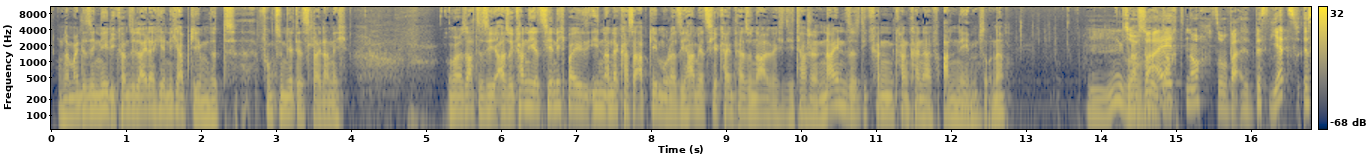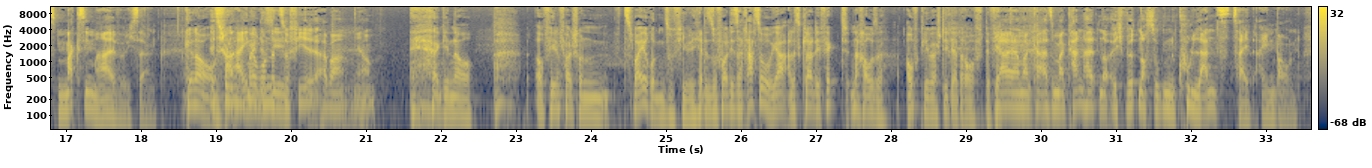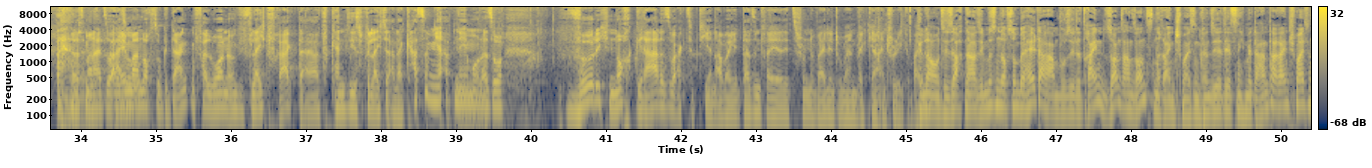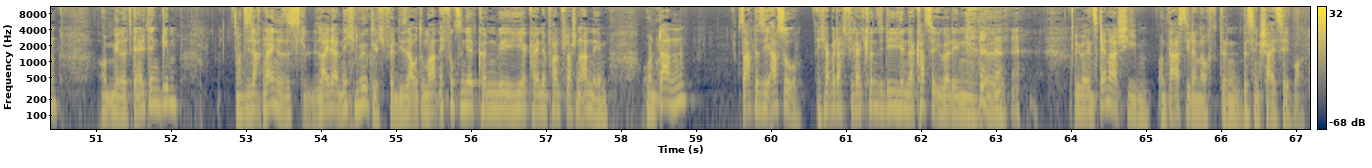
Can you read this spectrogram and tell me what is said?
Und dann meinte sie, nee, die können Sie leider hier nicht abgeben. Das funktioniert jetzt leider nicht. Und dann sagte sie, also ich kann die jetzt hier nicht bei Ihnen an der Kasse abgeben oder Sie haben jetzt hier kein Personal, welche die Tasche. Nein, die kann, kann keiner annehmen, so, ne? Hm, so so, weit dachte- noch, so weit, bis jetzt ist maximal, würde ich sagen. Genau. Ist schon eine Runde sie, zu viel, aber ja. Ja, genau. Auf jeden Fall schon zwei Runden zu viel. Ich hätte sofort gesagt, ach so, ja, alles klar, defekt nach Hause. Aufkleber steht ja drauf, defekt. Ja, ja, man kann, also man kann halt noch, ich würde noch so eine Kulanzzeit einbauen. Dass man halt so Also- einmal noch so Gedanken verloren irgendwie vielleicht fragt, äh, kann sie es vielleicht an der Kasse mir abnehmen oder so. Würde ich noch gerade so akzeptieren, aber da sind wir ja jetzt schon eine Weile drüber hinweg. Ja, entschuldige. weiter. Genau, und sie sagt, na, Sie müssen doch so einen Behälter haben, wo Sie das rein, sonst ansonsten reinschmeißen. Können Sie das jetzt nicht mit der Hand da reinschmeißen und mir das Geld dann geben? Und sie sagt, nein, das ist leider nicht möglich. Wenn dieser Automat nicht funktioniert, können wir hier keine Pfandflaschen annehmen. Und dann sagte sie, ach so, ich habe gedacht, vielleicht können Sie die hier in der Kasse über den, äh, über den Scanner schieben. Und da ist die dann auch dann ein bisschen scheiße geworden.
